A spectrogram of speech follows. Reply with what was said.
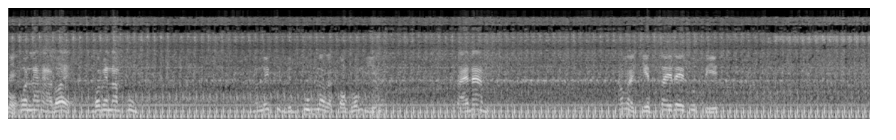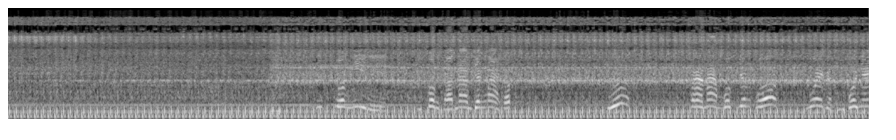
เนี่ยวันละห้าร้อยว่าเป็นน้ำพุ่งมันเล็กขึ้นเป็นพุ่มแล้วก็ตกลงดีนะสายน้ำเขาก็เก็บใส่ได้ทุกปีช่วงนี้นี่มีต้นการน้ำยังมากครับเพื่อถ้าน้ำบ่เพียงพอหน่วยกับสีบ่ใหญ่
